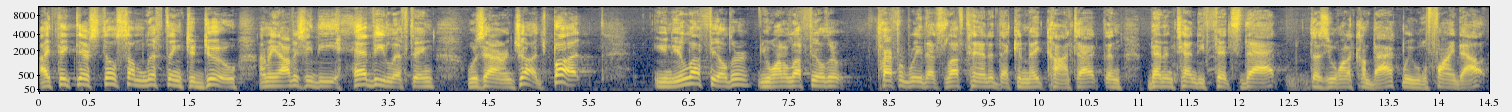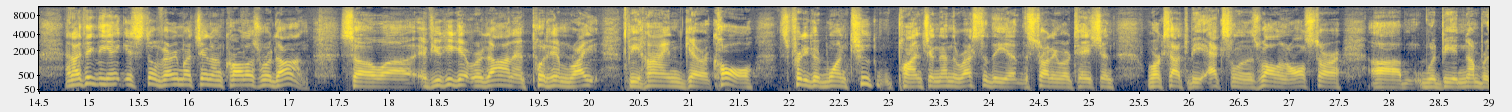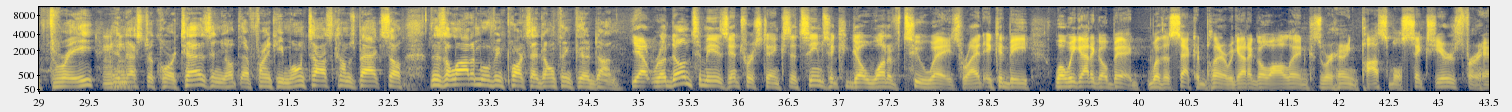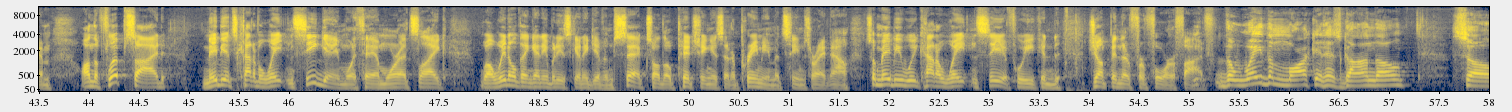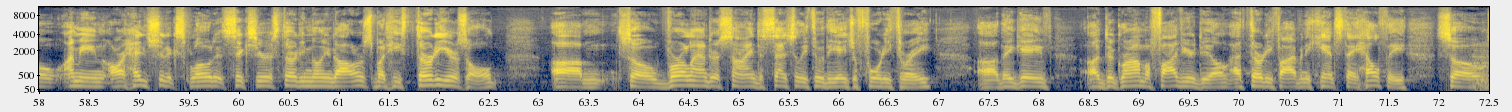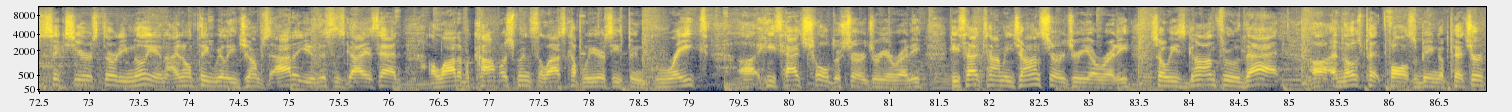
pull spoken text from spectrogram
I think there's still some lifting to do. I mean, obviously the heavy lifting was Aaron Judge, but you need a left fielder. You want a left fielder preferably that's left-handed that can make contact, and Benintendi fits that. Does he want to come back? We will find out. And I think the Yankees still very much in on Carlos Rodon. So uh, if you could get Rodon and put him right behind Gerrit Cole, it's a pretty good one-two punch, and then the rest of the uh, the starting rotation works out to be excellent as well. An All-Star um, would be number 3 mm -hmm. in. Nestor Cortes, and you hope that Frankie Montas comes back. So there's a lot of moving parts. I don't think they're done. Yeah, Rodon to me is interesting because it seems it could go one of two ways right? It could be, well, we got to go big with a second player. We got to go all in because we're hearing possible six years for him. On the flip side, maybe it's kind of a wait and see game with him where it's like, well, we don't think anybody's going to give him six, although pitching is at a premium, it seems, right now. So maybe we kind of wait and see if we can jump in there for four or five. The way the market has gone, though, so, I mean, our head should explode at six years, $30 million, but he's 30 years old. Um, so Verlander signed essentially through the age of 43. Uh, they gave uh, DeGrom a five-year deal at 35, and he can't stay healthy. So six years, 30 million, I don't think really jumps out at you. This is guy has had a lot of accomplishments. The last couple of years, he's been great. Uh, he's had shoulder surgery already. He's had Tommy John surgery already. So he's gone through that uh, and those pitfalls of being a pitcher.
